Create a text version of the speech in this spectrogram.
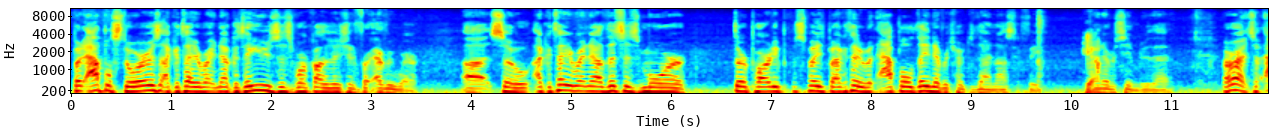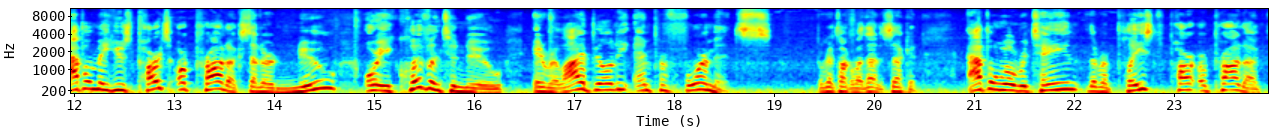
But Apple stores, I can tell you right now, because they use this work authorization for everywhere. Uh, so I can tell you right now, this is more third party space. But I can tell you with Apple, they never charge a diagnostic fee. Yeah. I never see them do that. All right, so Apple may use parts or products that are new or equivalent to new in reliability and performance. We're going to talk about that in a second. Apple will retain the replaced part or product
